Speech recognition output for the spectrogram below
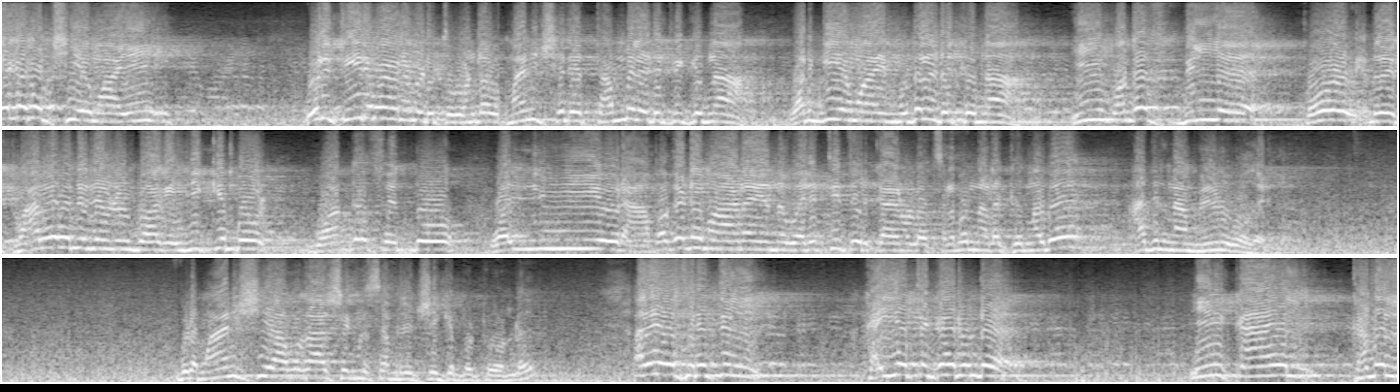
ഏകപക്ഷീയമായി ഒരു തീരുമാനമെടുത്തുകൊണ്ട് മനുഷ്യരെ തമ്മിലടിപ്പിക്കുന്ന വർഗീയമായി മുതലെടുക്കുന്ന ഈ വകഫ് ബില്ല് പാർലമെന്റിന് മുൻപാകെ ഇരിക്കുമ്പോൾ വഖഫ് എന്തോ വലിയൊരു അപകടമാണ് എന്ന് വരുത്തി തീർക്കാനുള്ള ശ്രമം നടക്കുന്നത് അതിൽ നാം വീണുപോകരുത്. ഇവിടെ മാനുഷിക അവകാശങ്ങൾ സംരക്ഷിക്കപ്പെട്ടുകൊണ്ട് അതേ അവസരത്തിൽ കയ്യേറ്റക്കാരുണ്ട്. ഈ കായൽ കടൽ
